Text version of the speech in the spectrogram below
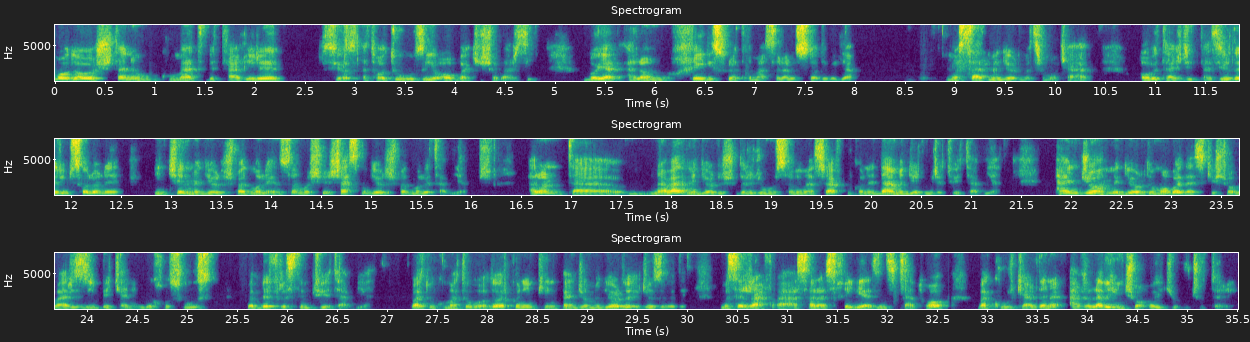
با داشتن حکومت به تغییر سیاست ها تو حوزه آب و کشاورزی. باید الان خیلی صورت مسئله رو ساده بگم. ما 100 میلیارد متر مکعب آب تجدید پذیر داریم سالانه. این 40 میلیاردش باید مال انسان باشه 60 میلیاردش باید مال طبیعت باشه. الان 90 میلیاردش داره جمهوری اسلامی مصرف می‌کنه 10 میلیارد میره توی طبیعت. 50 میلیارد ما باید از کشاورزی بکنیم به خصوص و بفرستیم توی طبیعت. باید حکومت رو وادار کنیم که این 50 میلیارد رو اجازه بده. مثل رفع اثر از خیلی از این سدها و کور کردن اغلب این چاهایی که وجود داره.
